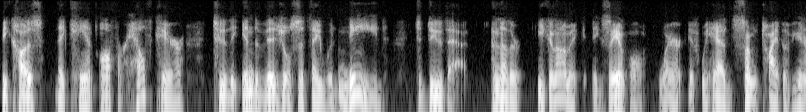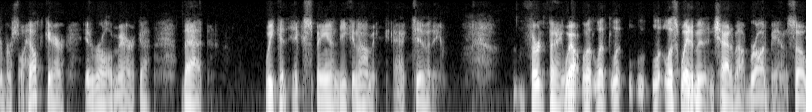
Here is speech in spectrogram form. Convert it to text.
Because they can't offer health care to the individuals that they would need to do that. Another economic example where if we had some type of universal health care in rural America, that we could expand economic activity. Third thing, well, let, let, let, let's wait a minute and chat about broadband. So,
